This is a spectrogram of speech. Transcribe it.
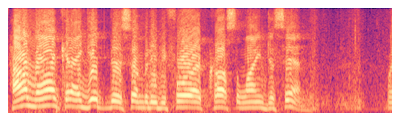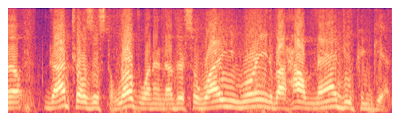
How mad can I get to somebody before I cross the line to sin? Well, God tells us to love one another, so why are you worrying about how mad you can get?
